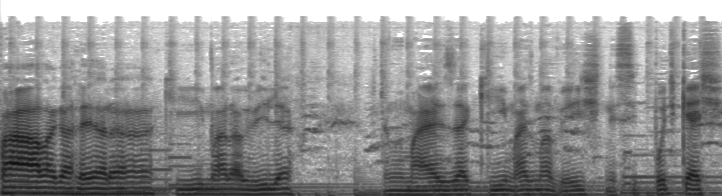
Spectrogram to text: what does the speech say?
Fala galera, que maravilha! Estamos mais aqui mais uma vez nesse podcast.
